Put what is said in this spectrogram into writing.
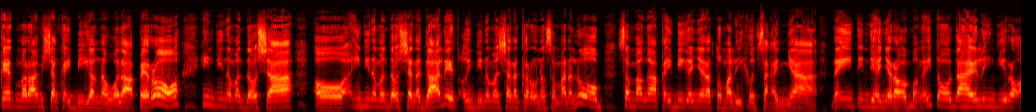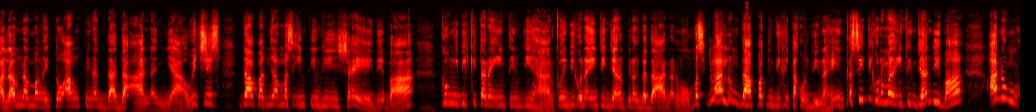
kaya't marami siyang kaibigang nawala. Pero hindi naman daw siya o hindi naman daw siya nagalit o hindi naman siya nagkaroon ng sama ng loob sa mga kaibigan niya na tumalikod sa kanya. Naiintindihan niya raw ang mga ito dahil hindi raw alam ng mga ito ang pinagdadaanan niya. Which is, dapat nga mas intindihin siya eh, di ba? Kung hindi kita naiintindihan, kung hindi ko naiintindihan ang pinagdadaanan mo, mas lalong dapat hindi kita kundinahin. Kasi hindi ko naman naiintindihan, di ba? Anong,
